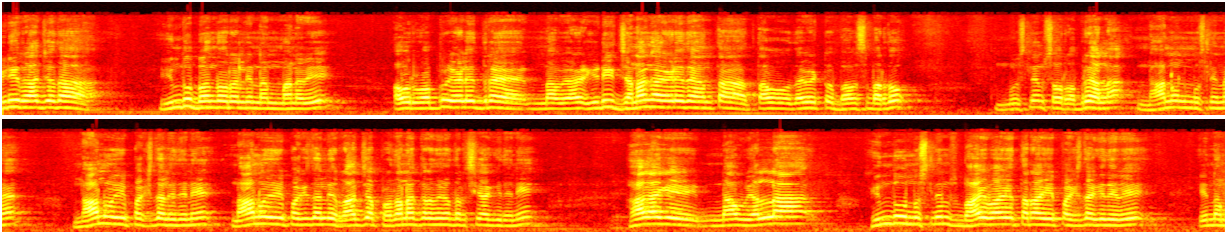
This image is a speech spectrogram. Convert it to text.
ಇಡೀ ರಾಜ್ಯದ ಹಿಂದೂ ಬಾಂಧವರಲ್ಲಿ ನನ್ನ ಮನವಿ. ಅವರು ಒಬ್ಬರು ಹೇಳಿದರೆ ನಾವು ಇಡೀ ಜನಾಂಗ ಹೇಳಿದೆ ಅಂತ ತಾವು ದಯವಿಟ್ಟು ಭಾವಿಸಬಾರ್ದು. ಮುಸ್ಲಿಮ್ಸ್ ಅವ್ರು ಒಬ್ಬರೇ ಅಲ್ಲ ನಾನು ಮುಸ್ಲಿಮೇ. ನಾನು ಈ ಪಕ್ಷದಲ್ಲಿದ್ದೀನಿ, ನಾನು ಈ ಪಕ್ಷದಲ್ಲಿ ರಾಜ್ಯ ಪ್ರಧಾನ ಕಾರ್ಯದರ್ಶಿಯಾಗಿದ್ದೀನಿ. ಹಾಗಾಗಿ ನಾವು ಎಲ್ಲ ಹಿಂದೂ ಮುಸ್ಲಿಮ್ಸ್ ಬಾಯಿ ಬಾಯಿ ಥರ ಈ ಪಕ್ಷದಾಗಿದ್ದೀವಿ. ಈ ನಮ್ಮ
